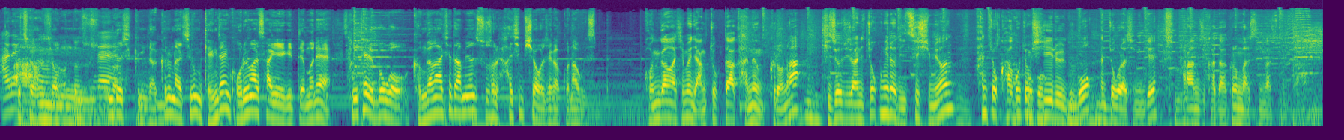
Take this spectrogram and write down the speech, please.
안 아, 해요. 좀 네. 힘들시킵니다. 그러나 지금 굉장히 고령화 사회이기 때문에 상태를 보고 건강하시다면 수술하십시오. 제가 권하고 있습니다. 건강하시면 양쪽 다 가능. 그러나 기저질환이 조금이라도 있으시면 한쪽하고 좀 시일을 두고 한쪽을 하시는 게 바람직하다 그런 말씀 같습니다.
